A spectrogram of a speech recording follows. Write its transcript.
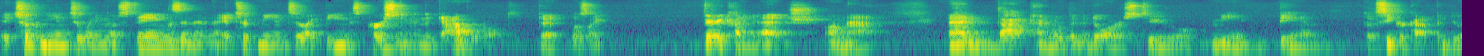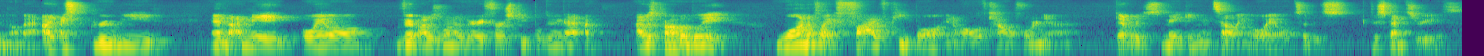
it took me into winning those things, and then it took me into like being this person in the dab world that was like very cutting edge on that, and that kind of opened the doors to me being in the Secret Cup and doing all that. I, I grew weed and I made oil. I was one of the very first people doing that. I, I was probably one of like five people in all of California that was making and selling oil to this dispensaries.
